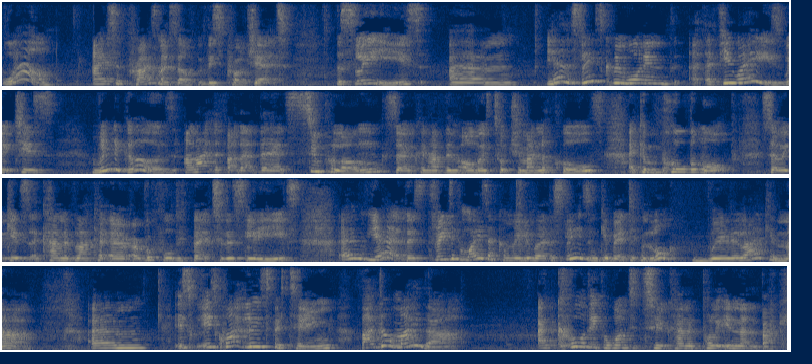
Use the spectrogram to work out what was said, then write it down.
Well, I surprised myself with this project the sleeves, um, yeah, the sleeves can be worn in a few ways, which is really good. I like the fact that they're super long, so I can have them almost touching my knuckles. I can pull them up, so it gives a kind of like a, a ruffled effect to the sleeves. Um, yeah, there's three different ways I can really wear the sleeves and give it a different look. Really liking that. Um, it's, it's quite loose fitting, but I don't mind that. I could, if I wanted to, kind of pull it in at the back.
